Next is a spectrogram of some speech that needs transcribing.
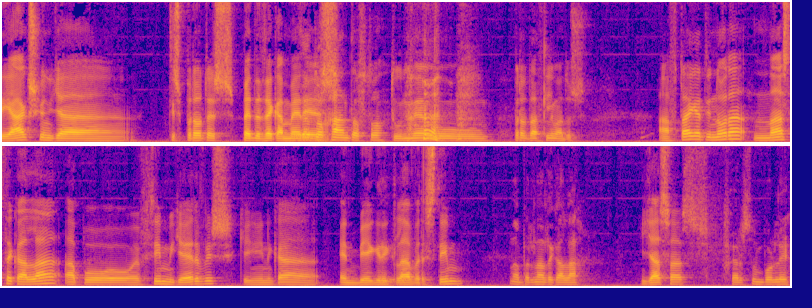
reaction για τις πρώτες 5-10 Δεν μέρες το χάνετε αυτό. του νέου πρωταθλήματος. Αυτά για την ώρα. Να είστε καλά από Ευθύμη και Έρβης και γενικά NBA Greek Lovers Team. Να περνάτε καλά. Γεια σας. Ευχαριστούμε πολύ.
